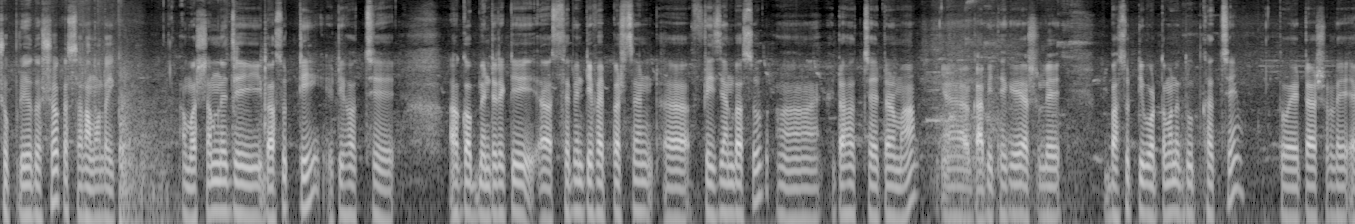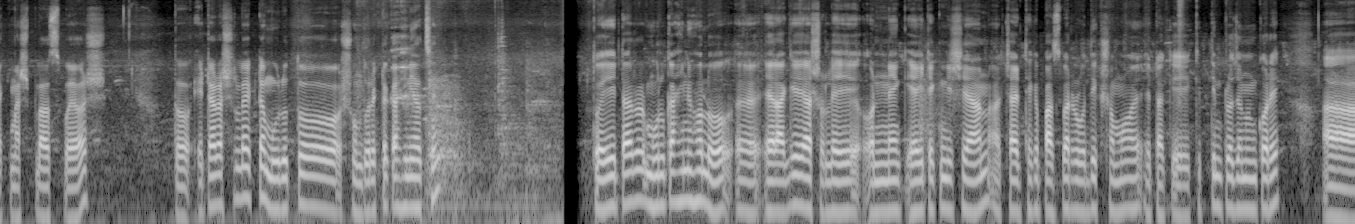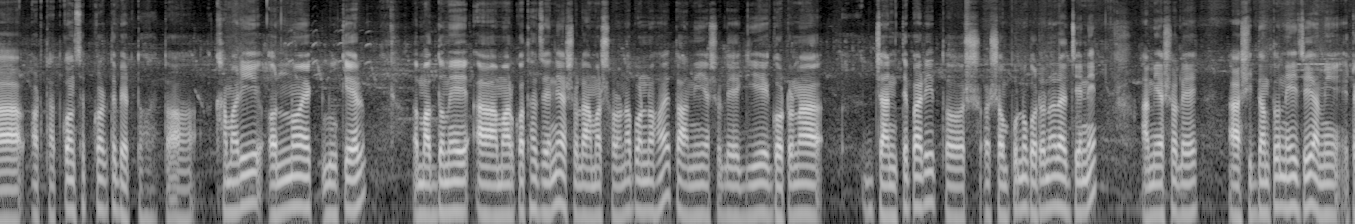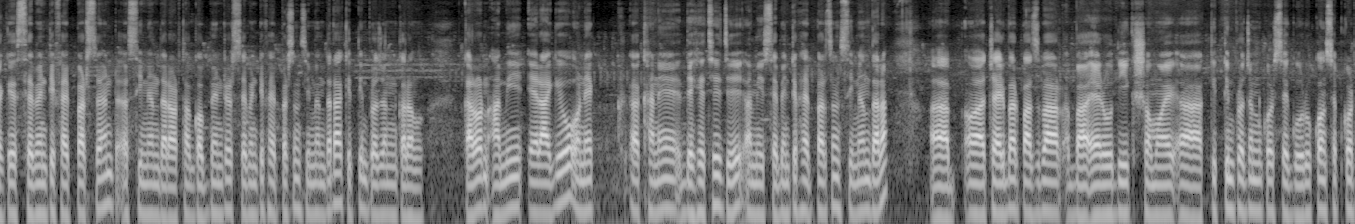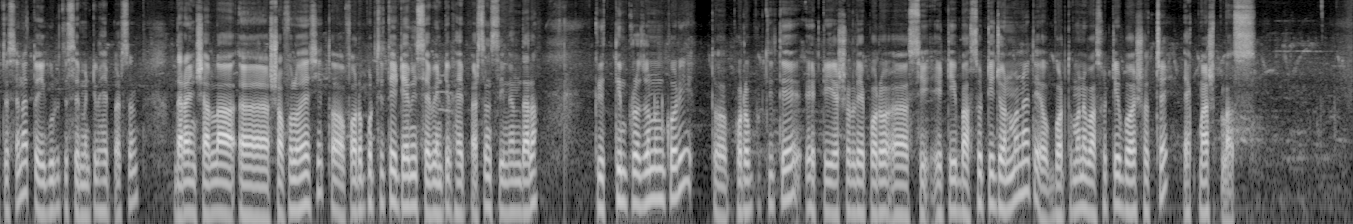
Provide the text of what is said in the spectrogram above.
সুপ্রিয় দর্শক আসসালামু আলাইকুম। আমার সামনে যেই বাছুরটি এটি হচ্ছে গভর্নমেন্টের একটি seventy five percent Friesian ah, এটা হচ্ছে এটার মা। গাবি থেকে আসলে বাছুরটি বর্তমানে দুধ খাচ্ছে। তো এটা আসলে এক মাস প্লাস বয়স। তো এটার আসলে একটা মূলত সুন্দর একটা কাহিনী আছে। তো এটার মূল কাহিনী হলো এর আগে আসলে অনেক এই টেকনিশিয়ান চার থেকে পাঁচবারের অধিক সময় এটাকে কৃত্রিম প্রজনন করে অর্থাৎ কনসেপ্ট করতে ব্যর্থ হয়। তা খামারি অন্য এক লোকের মাধ্যমে আমার কথা জেনে আসলে আমার শরণাপন্ন হয়। তো আমি আসলে গিয়ে ঘটনা জানতে পারি। তো সম্পূর্ণ ঘটনাটা জেনে আমি আসলে সিদ্ধান্ত নেই যে আমি এটাকে সেভেন্টি ফাইভ পার্সেন্ট সিমেন্ট দ্বারা, অর্থাৎ গভর্নমেন্টের সেভেন্টি ফাইভ পার্সেন্ট সিমেন্ট দ্বারা কৃত্রিম প্রজনন করাবো। কারণ আমি এর আগেও অনেকখানে দেখেছি যে আমি সেভেন্টি ফাইভ পার্সেন্ট সিমেন্ট দ্বারা চারবার, পাঁচবার বা এর অধিক সময় কৃত্রিম প্রজনন করছে, গরু কনসেপ্ট করতেছে না, তো এই গরুতে সেভেন্টি ফাইভ পার্সেন্ট দ্বারা ইনশাল্লাহ সফল হয়েছি। তো পরবর্তীতে এটি আমি সেভেন্টি ফাইভ পার্সেন্ট সিমেন্ট দ্বারা কৃত্রিম প্রজনন করি তো পরবর্তীতে এটি আসলে পর এটি বাছুরটি জন্ম নেয় বর্তমানে বাছুরটির বয়স হচ্ছে এক মাস প্লাস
